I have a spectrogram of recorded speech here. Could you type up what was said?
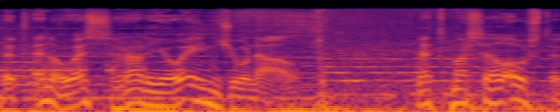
Het NOS Radio 1-journaal. Met Marcel Oosten.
